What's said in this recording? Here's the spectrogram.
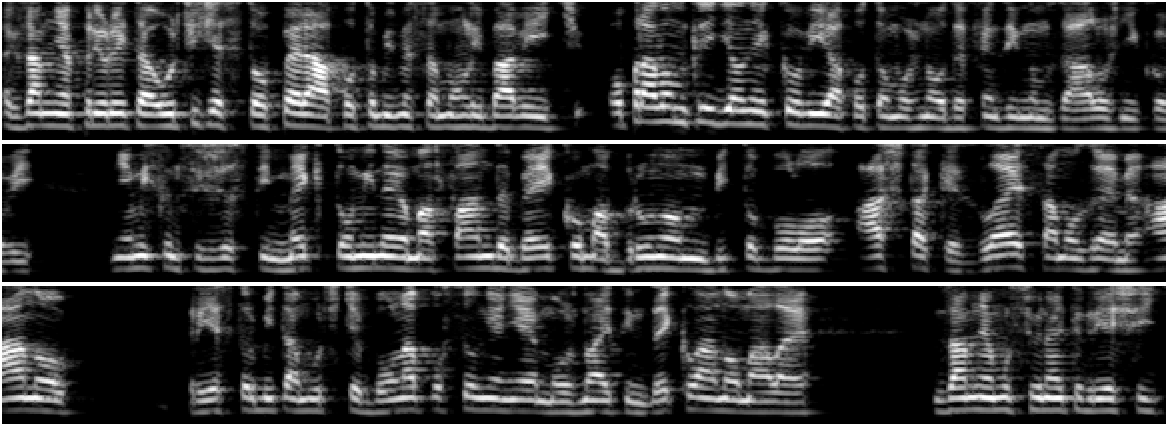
tak za mňa priorita určite stopera a potom by sme sa mohli baviť o pravom krídelníkovi a potom možno o defenzívnom záložníkovi Nemyslím si, že s tým McTominayom a Fan de Beekom a Brunom by to bolo až také zlé. Samozrejme áno, priestor by tam určite bol na posilnenie, možno aj tým deklanom, ale za mňa musí United riešiť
